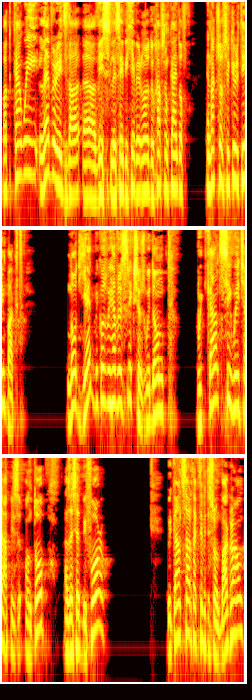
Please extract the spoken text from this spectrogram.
But can we leverage uh, this, let's say, behavior in order to have some kind of an actual security impact? Not yet, because we have restrictions. We don't, we can't see which app is on top, as I said before. We can't start activities from background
